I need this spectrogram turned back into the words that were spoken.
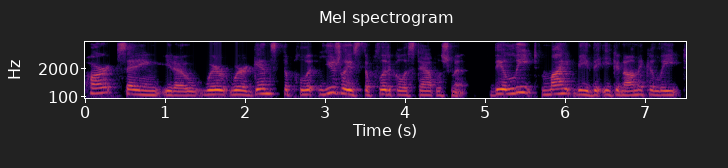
part saying, you know, we're, we're against the, polit- usually it's the political establishment. The elite might be the economic elite.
